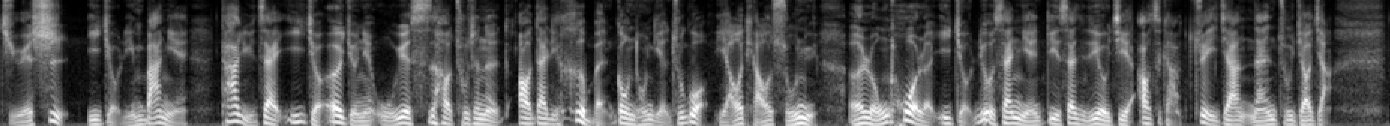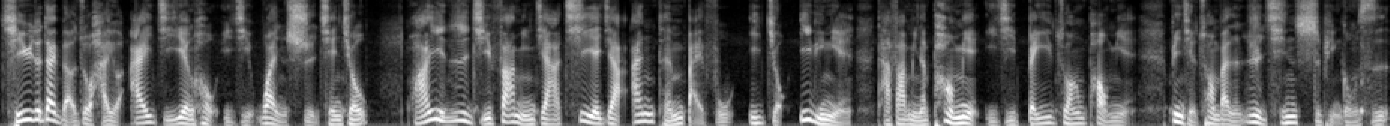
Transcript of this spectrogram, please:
爵士，一九零八年。他与在一九二九年五月四号出生的奥黛丽·赫本共同演出过《窈窕淑女》，而荣获了一九六三年第三十六届奥斯卡最佳男主角奖。其余的代表作还有《埃及艳后》以及《万世千秋》。华裔日籍发明家、企业家安藤百福，一九一零年，他发明了泡面以及杯装泡面，并且创办了日清食品公司。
